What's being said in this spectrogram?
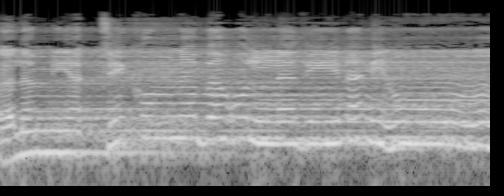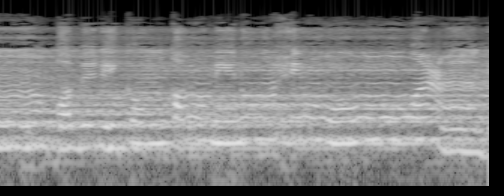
ألم يأتكم نبأ الذين من قبلكم قوم نوح وعاد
